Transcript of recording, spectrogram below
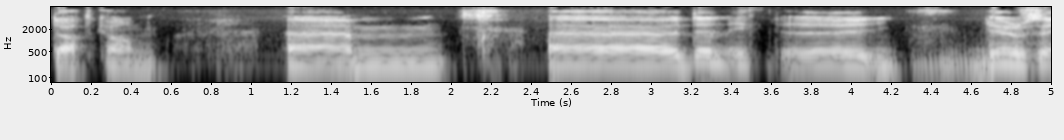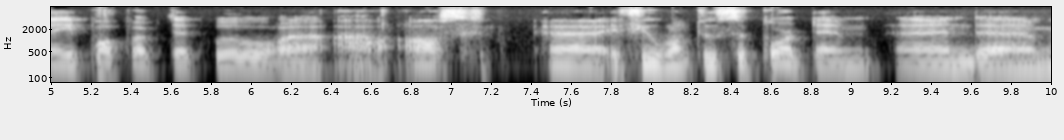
dot com. Um, uh, then it, uh, there's a pop up that will uh, ask uh, if you want to support them. And um,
